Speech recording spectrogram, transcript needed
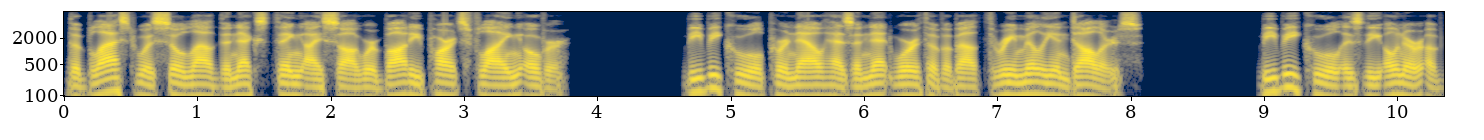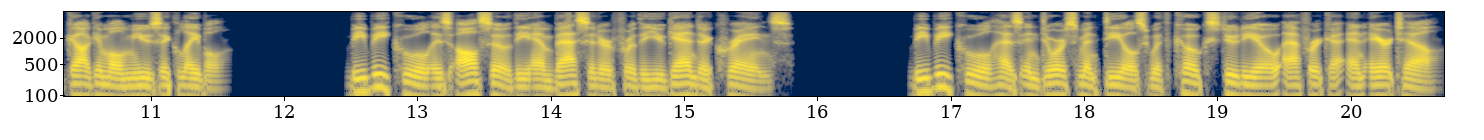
The blast was so loud the next thing I saw were body parts flying over. Bebe Cool per now has a net worth of about $3 million. Bebe Cool is the owner of Gagamel music label. Bebe Cool is also the ambassador for the Uganda Cranes. Bebe Cool has endorsement deals with Coke Studio Africa and Airtel.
